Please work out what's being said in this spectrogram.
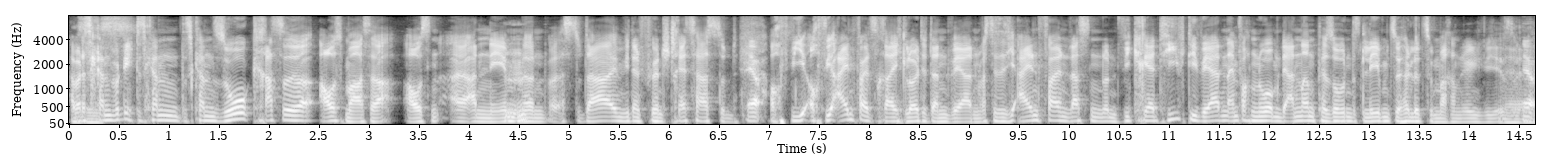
Aber Das das, kann wirklich, das kann, das kann so krasse Ausmaße außen, äh, annehmen, Mhm. ne? und was du da irgendwie dann für einen Stress hast und Ja. auch wie, auch wie einfallsreich Leute dann werden, was die sich einfallen lassen und wie kreativ die werden, einfach nur um der anderen Person das Leben zur Hölle zu machen, irgendwie. Also, Ja.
